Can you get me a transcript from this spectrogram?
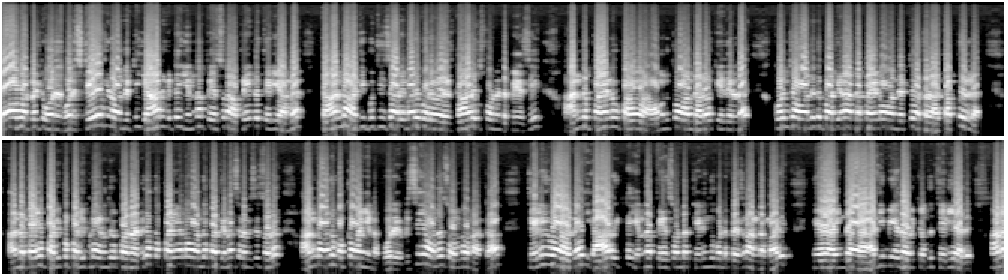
ஓவர் பெல்ட் ஒரு ஒரு ஸ்டேஜ்ல வந்துட்டு யாருகிட்ட என்ன பேசணும் அப்படின்றது தெரியாம தான் தான் அதி புத்திசாலி மாதிரி ஒரு காலேஜ் ஸ்டூடெண்ட் பேசி அந்த பையனும் பாவம் அவனுக்கும் அந்த அளவுக்கு இது இல்லை. கொஞ்சம் வந்துட்டு பாத்தீங்கன்னா அந்த பையனும் வந்துட்டு தப்பு இல்லை. அந்த பையன் படிப்பு படிப்புனா இருந்திருப்பானாட்டுக்கு அந்த பையனும் வந்து பாத்தீங்கன்னா சில விஷயம் சொல்ல அங்க வந்து மொக்க வாங்கிடணும். ஒரு விஷயம் வந்து சொல்றோம்னாக்கா தெளிவாக யாருக்கிட்ட என்ன பேசணும்னு தெரிந்து கொண்டு பேசணும் அந்த மாதிரி இந்த அதிமேதாவிக்கு வந்து தெரியாது. ஆனா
